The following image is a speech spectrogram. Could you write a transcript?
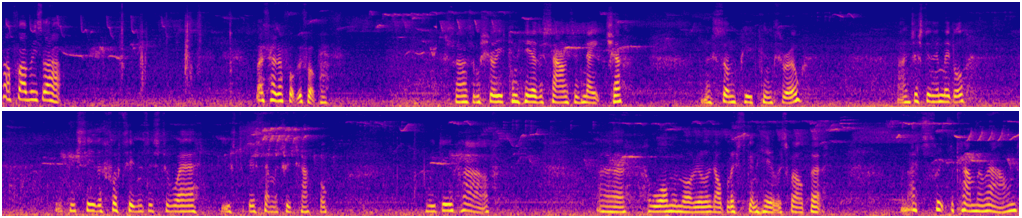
How fab is that? Let's head off up the footpath. So as I'm sure you can hear the sounds of nature and the sun peeking through and just in the middle you can see the footings as to where used to be a cemetery chapel. We do have uh, a war memorial and obelisk in here as well but when I sweep the camera around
